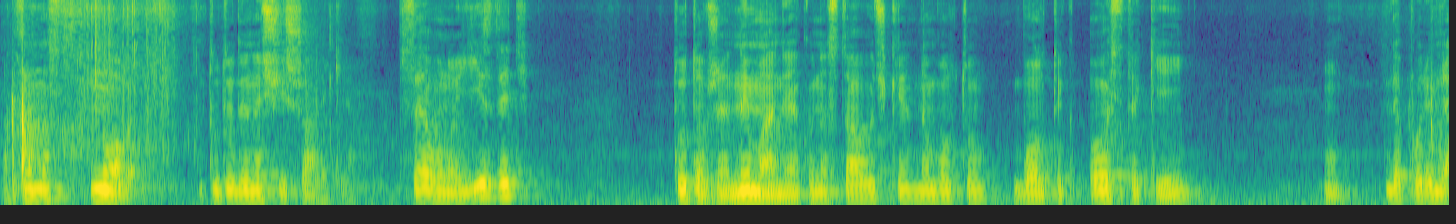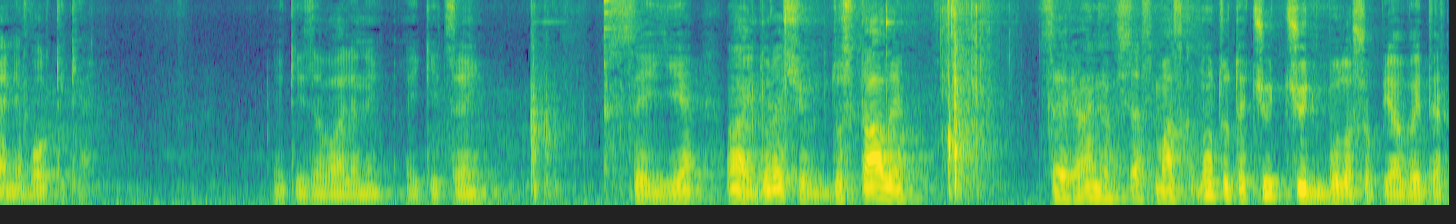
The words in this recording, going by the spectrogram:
А це у нас нове. Тут іде на 6 шариків. Все воно їздить. Тут вже немає ніякої наставочки на болту. Болтик ось такий. Ну, для порівняння болтики. Який завалений, а який цей. Все є. А, і до речі, достали. Це реально вся смазка. Ну тут чуть-чуть було, щоб я витер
